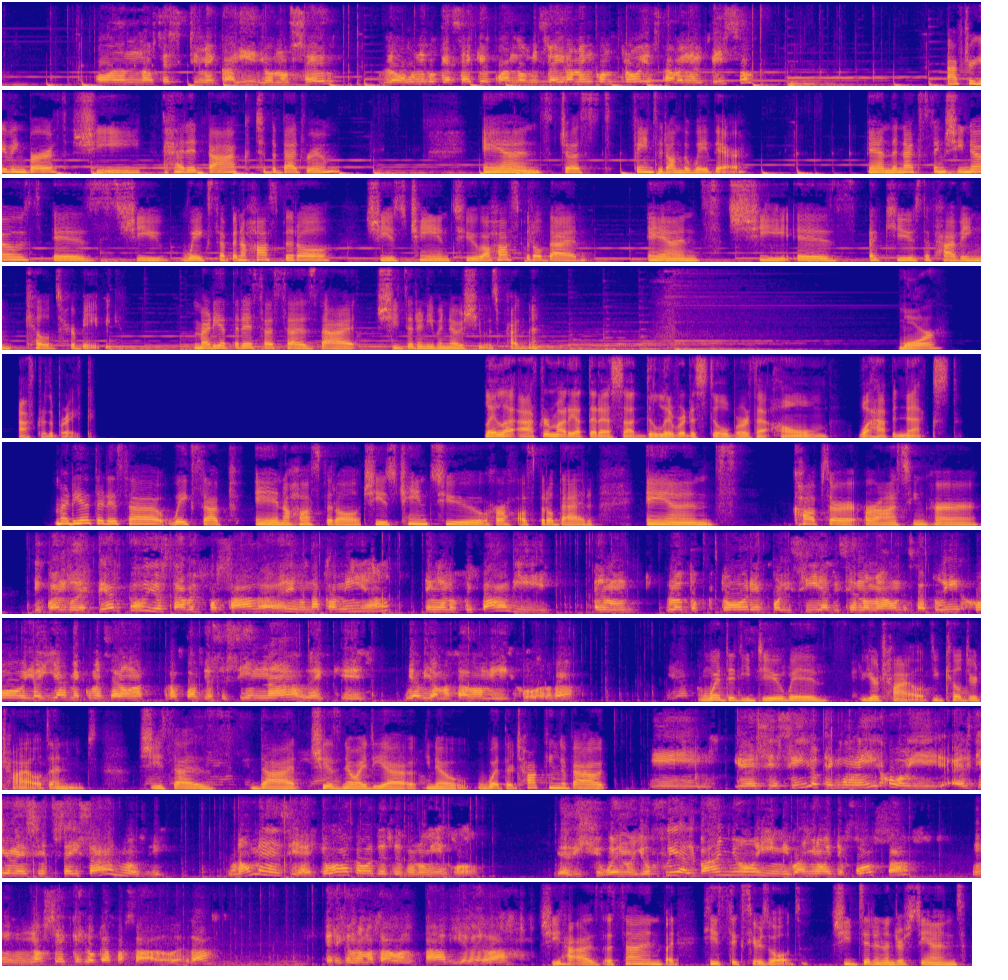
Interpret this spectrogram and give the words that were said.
o no sé si me caí, yo no sé. Lo único que sé es que cuando mi suegra me encontró yo estaba en el piso. After giving birth, she headed back to the bedroom and just fainted on the way there. And the next thing she knows is she wakes up in a hospital She's chained to a hospital bed and she is accused of having killed her baby. Maria Teresa says that she didn't even know she was pregnant. More after the break. Leila, after Maria Teresa delivered a stillbirth at home, what happened next? Maria Teresa wakes up in a hospital. She's chained to her hospital bed, and cops are, are asking her. Y cuando despierto, yo estaba esposada en una camilla en el hospital y el, los doctores, policías diciéndome a dónde está tu hijo y ellas me comenzaron a tratar de asesina, de que ya había matado a mi hijo, ¿verdad? What did you do with your child? You killed your child and she says that she has no idea, you know, what they're talking about. Y yo decía, sí, yo tengo un hijo y él tiene seis años. Y no me decía, es que vos acabas de tener un hijo. Yo dije, bueno, yo fui al baño y mi baño es de fosa. Y no sé qué es lo que ha pasado, ¿verdad? She has a son, but he's six years old. She didn't understand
